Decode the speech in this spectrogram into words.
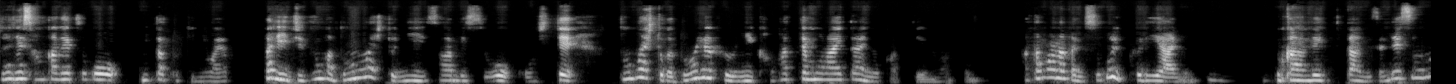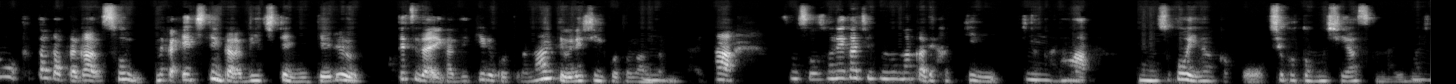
それで3ヶ月後見たときには、やっぱり自分がどんな人にサービスをこうして、どんな人がどういうふうに変わってもらいたいのかっていうのは、頭の中にすごいクリアに浮かんできたんですよ。で、その方々が、そうなんか A 地点から B 地点に行けるお手伝いができることがなんて嬉しいことなんだみたいな、うん、そうそう、それが自分の中ではっきりしたから、うん、すごいなんかこう、仕事もしやすくなりまし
